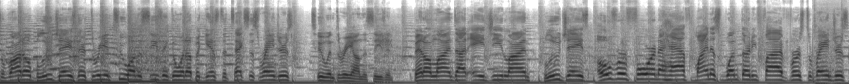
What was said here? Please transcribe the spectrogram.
Toronto Blue Jays? They're three and two on the season, going up against the Texas Rangers, two and three on the season. BetOnline.ag line: Blue Jays over four and a half, minus one thirty-five versus the Rangers.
